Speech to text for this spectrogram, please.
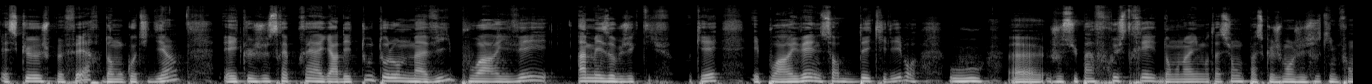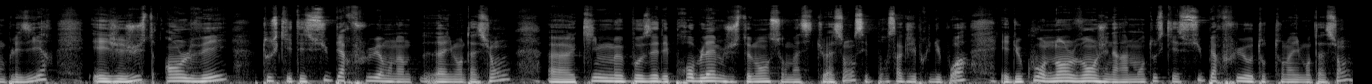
est-ce que je peux faire dans mon quotidien et que je serai prêt à garder tout au long de ma vie pour arriver à mes objectifs. ok? Et pour arriver à une sorte d'équilibre où euh, je suis pas frustré dans mon alimentation parce que je mange des choses qui me font plaisir et j'ai juste enlevé tout ce qui était superflu à mon alimentation, euh, qui me posait des problèmes justement sur ma situation. C'est pour ça que j'ai pris du poids. Et du coup, en enlevant généralement tout ce qui est superflu autour de ton alimentation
